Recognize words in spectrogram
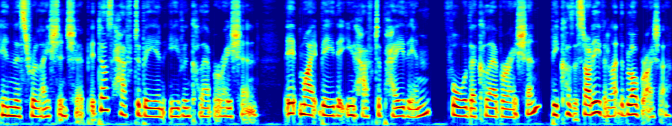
in this relationship? It does have to be an even collaboration. It might be that you have to pay them for the collaboration because it's not even like the blog writer.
